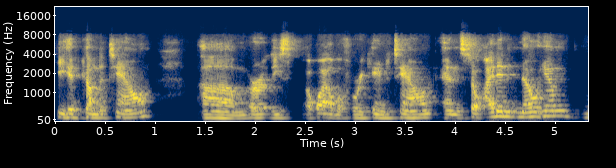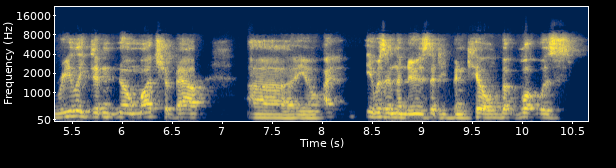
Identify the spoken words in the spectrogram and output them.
he had come to town um, or at least a while before he came to town. And so I didn't know him, really didn't know much about, uh, you know, I, it was in the news that he'd been killed. But what was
